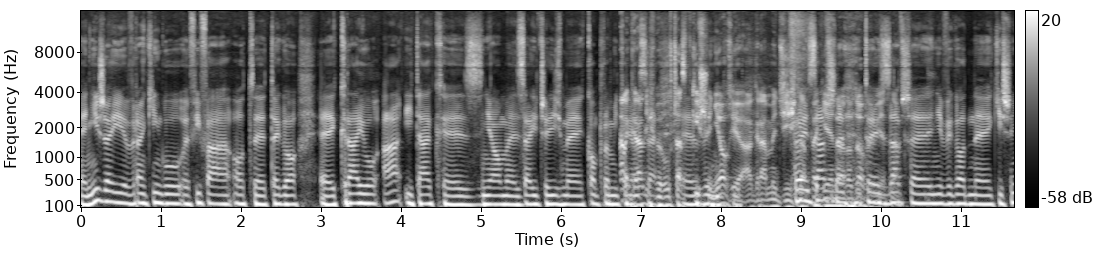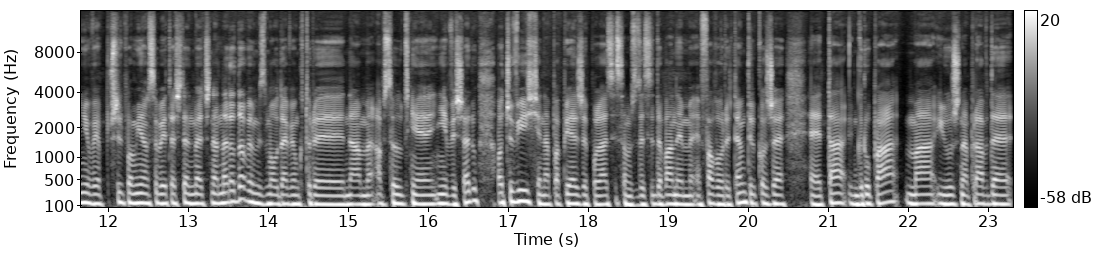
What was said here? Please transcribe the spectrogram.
e, niżej w rankingu FIFA od tego kraju, a i tak z nią zaliczyliśmy kompromitujące Ale graliśmy wówczas w Kiszyniowie, a gramy dziś to na PG zawsze, Narodowym. To jest jednak. zawsze niewygodny Kiszyniów. Ja przypominam sobie też ten mecz na Narodowym z Mołdawią, który nam absolutnie nie wyszedł. Oczywiście na papierze Polacy są zdecydowanym faworytem, tylko że ta grupa ma już naprawdę naprawdę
